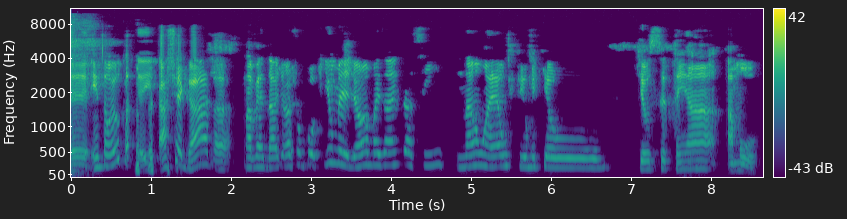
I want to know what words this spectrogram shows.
É, então eu, a chegada, na verdade, eu acho um pouquinho melhor, mas ainda assim não é um filme que eu que você tenha amor.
